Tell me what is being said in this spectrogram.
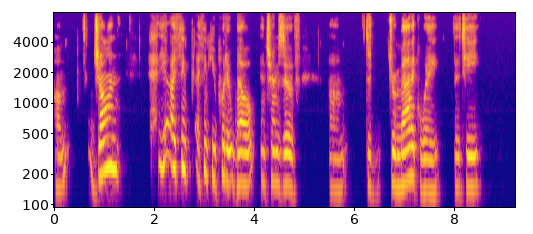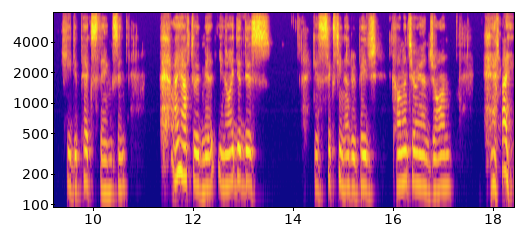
Um, John yeah, I think I think you put it well in terms of um, the dramatic way that he he depicts things, and I have to admit, you know, I did this, I guess, 1600 page commentary on John, and I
